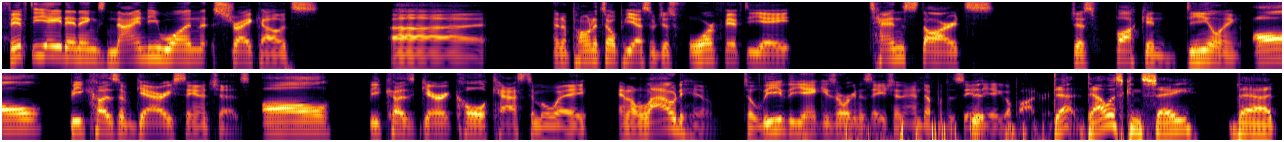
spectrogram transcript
Strikeouts. 58 innings, 91 strikeouts. Uh, an opponent's OPS of just 458, 10 starts, just fucking dealing all because of Gary Sanchez, all because Gerrit Cole cast him away and allowed him to leave the Yankees organization and end up with the San Diego Padres. Da- Dallas can say that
